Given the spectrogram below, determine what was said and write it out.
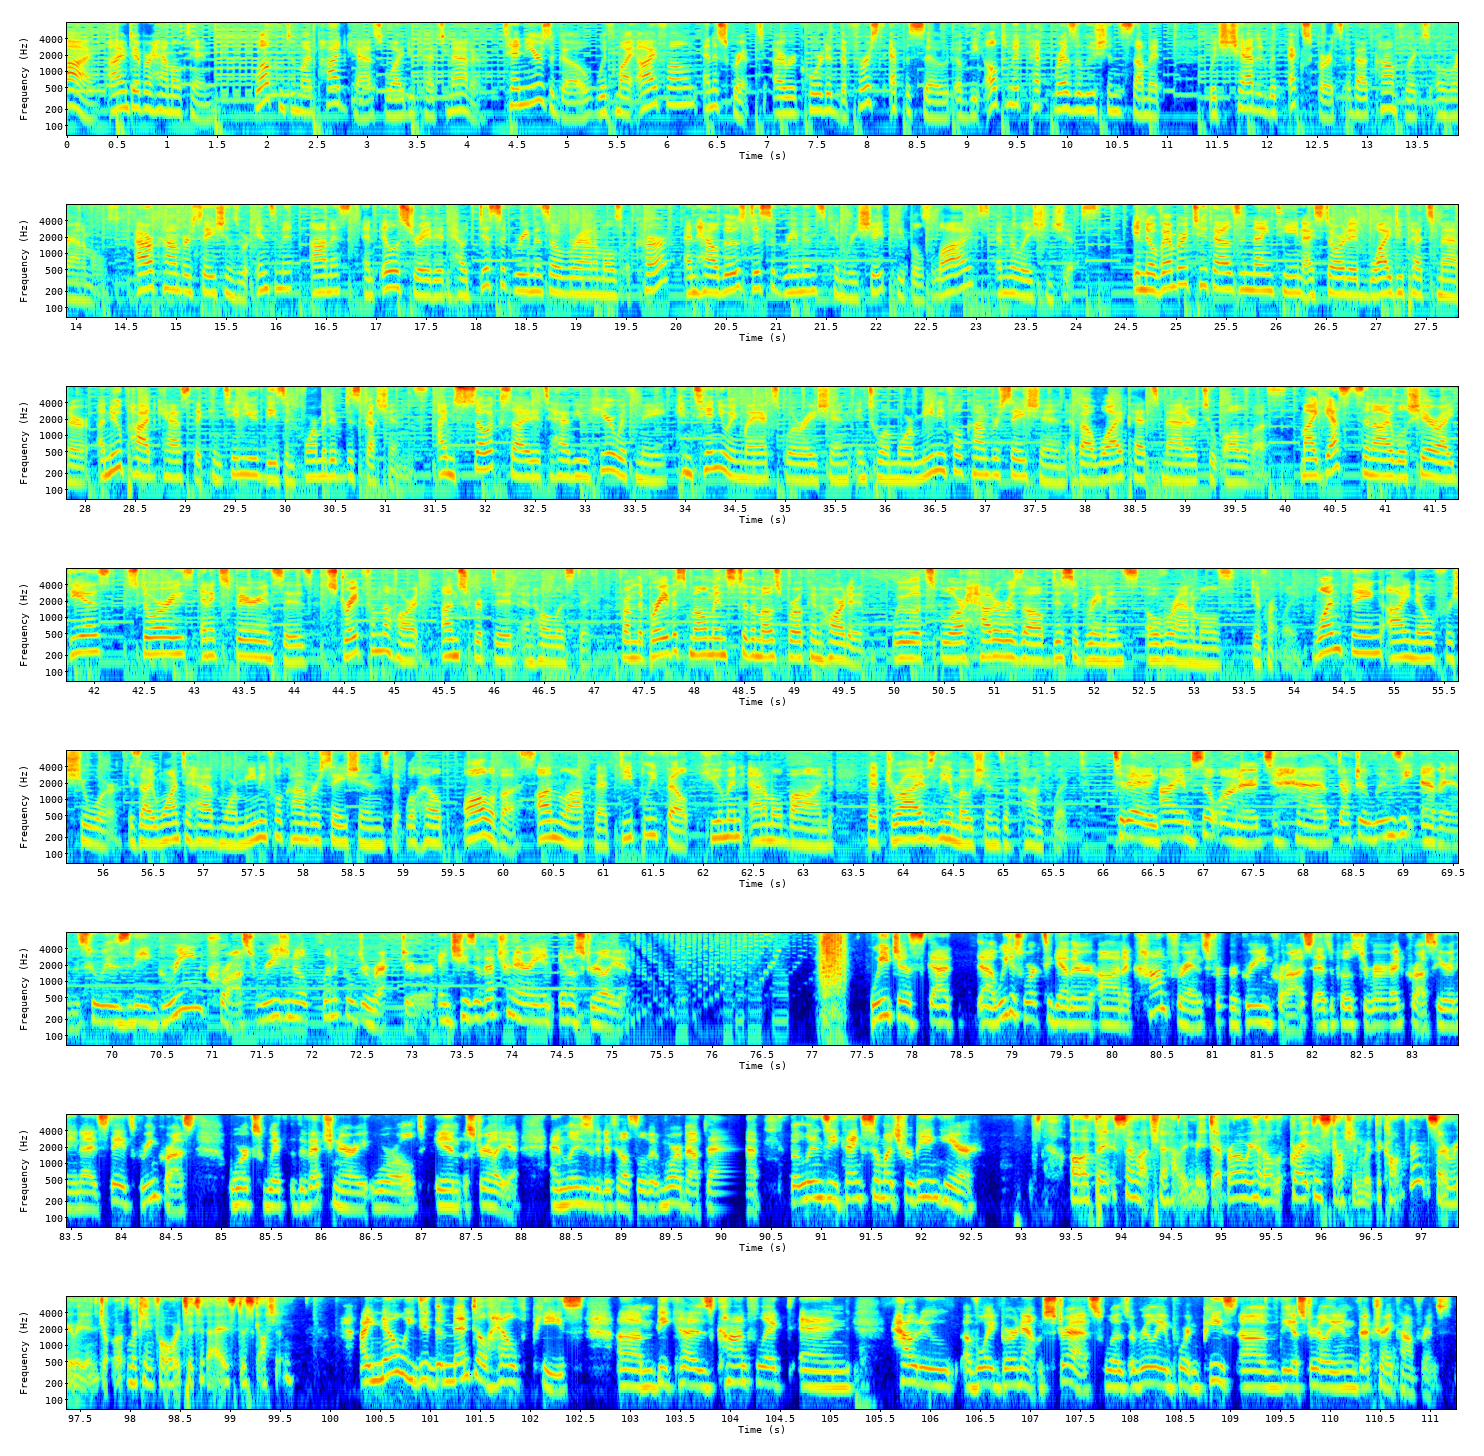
Hi, I'm Deborah Hamilton. Welcome to my podcast, Why Do Pets Matter? Ten years ago, with my iPhone and a script, I recorded the first episode of the Ultimate Pet Resolution Summit, which chatted with experts about conflicts over animals. Our conversations were intimate, honest, and illustrated how disagreements over animals occur and how those disagreements can reshape people's lives and relationships. In November 2019, I started Why Do Pets Matter, a new podcast that continued these informative discussions. I'm so excited to have you here with me, continuing my exploration into a more meaningful conversation about why pets matter to all of us. My guests and I will share ideas, stories, and experiences straight from the heart, unscripted and holistic. From the bravest moments to the most brokenhearted, we will explore how to resolve disagreements over animals differently. One thing I know for sure is I want to have more meaningful conversations that will help all of us unlock that deeply felt human animal bond that drives the emotions of conflict. Today, I am so honored to have Dr. Lindsay Evans, who is the Greencross Regional Clinical Director, and she's a veterinarian in Australia we just got uh, we just worked together on a conference for Greencross as opposed to Red Cross here in the United States. Greencross works with the veterinary world in Australia. And Lindsay's going to tell us a little bit more about that. But Lindsay, thanks so much for being here. Oh, thanks so much for having me, Deborah. We had a great discussion with the conference. So, really enjoy, looking forward to today's discussion. I know we did the mental health piece um, because conflict and how to avoid burnout and stress was a really important piece of the Australian Veterinary Conference.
